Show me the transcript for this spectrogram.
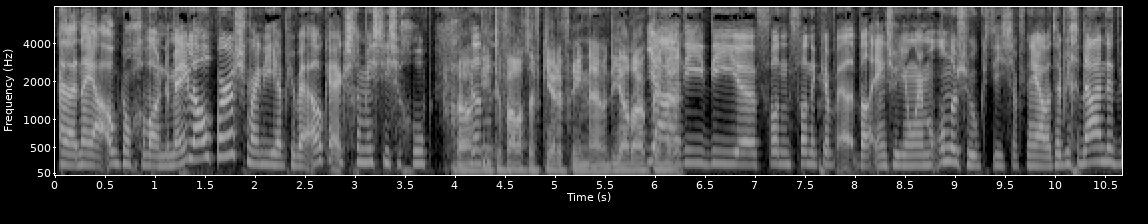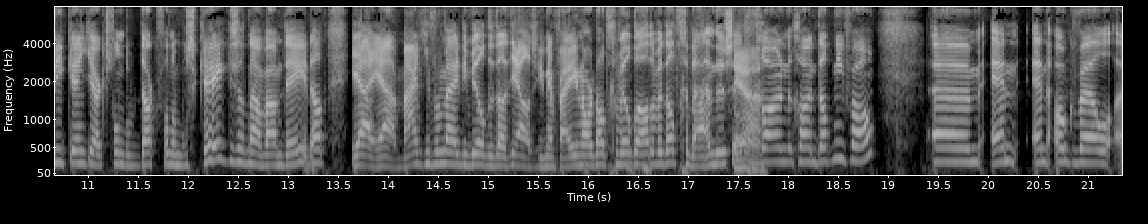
eh, nou ja, ook nog gewoon de meelopers. Maar die heb je bij elke extremistische groep. Gewoon Dan- die toevallig de verkeerde vrienden hebben. Die hadden ook Ja, kunnen... die, die eh, van, van, ik heb wel eens zo'n jongen in mijn onderzoek. Die zei van, ja, wat heb je gedaan dit weekend? Ja, ik stond op het dak van de moskee. Ik zeg, nou, waarom deed je dat? Ja, ja, maatje van mij die wilde dat. Ja, als hij naar Feyenoord had gewild, dan hadden we dat gedaan. Dus echt Ja. gewoon, gewoon dat niveau. Ehm, en, en ook wel, eh,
